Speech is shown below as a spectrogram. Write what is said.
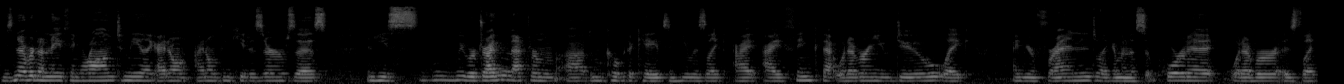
he's never done anything wrong to me. Like I don't I don't think he deserves this. And he's we were driving back from uh, the Maquoketa Caves and he was like I I think that whatever you do like I'm your friend like I'm gonna support it whatever is like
